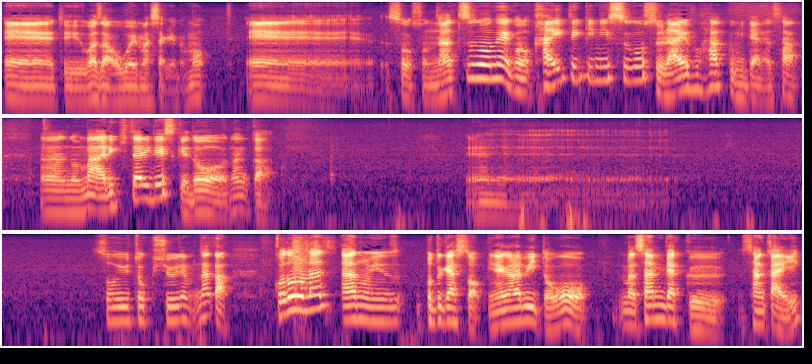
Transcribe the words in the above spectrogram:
えー、という技を覚えましたけども。えー、そうそう夏のねこの快適に過ごすライフハックみたいなさあのまあありきたりですけどなんかえー、そういう特集でもなんかこのラジあのポッドキャスト「見ながらビートを」まあ、303回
